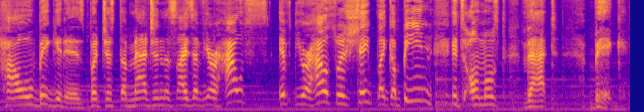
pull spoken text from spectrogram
how big it is, but just imagine the size of your house. If your house was shaped like a bean, it's almost that big.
